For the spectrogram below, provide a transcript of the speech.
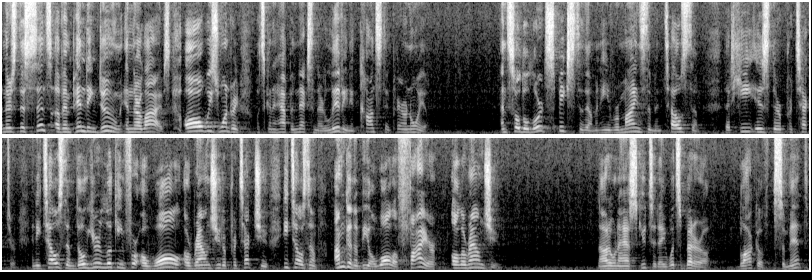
And there's this sense of impending doom in their lives, always wondering what's going to happen next, and they're living in constant paranoia. And so the Lord speaks to them and He reminds them and tells them that He is their protector. And He tells them, though you're looking for a wall around you to protect you, He tells them, I'm going to be a wall of fire all around you. Now, I want to ask you today what's better, a block of cement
